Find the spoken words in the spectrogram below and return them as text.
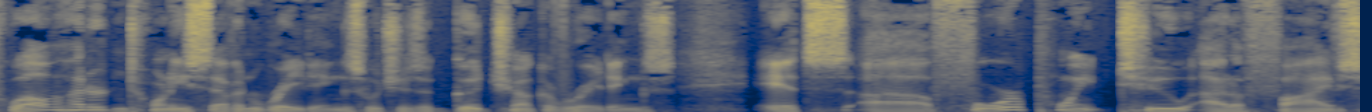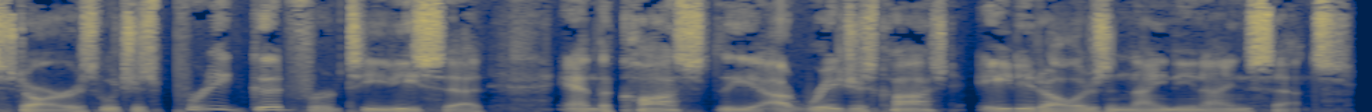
1,227 ratings, which is a good chunk of ratings. It's uh, 4.2 out of 5 stars, which is pretty good for a TV set. And the cost, the outrageous cost, $80.99.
